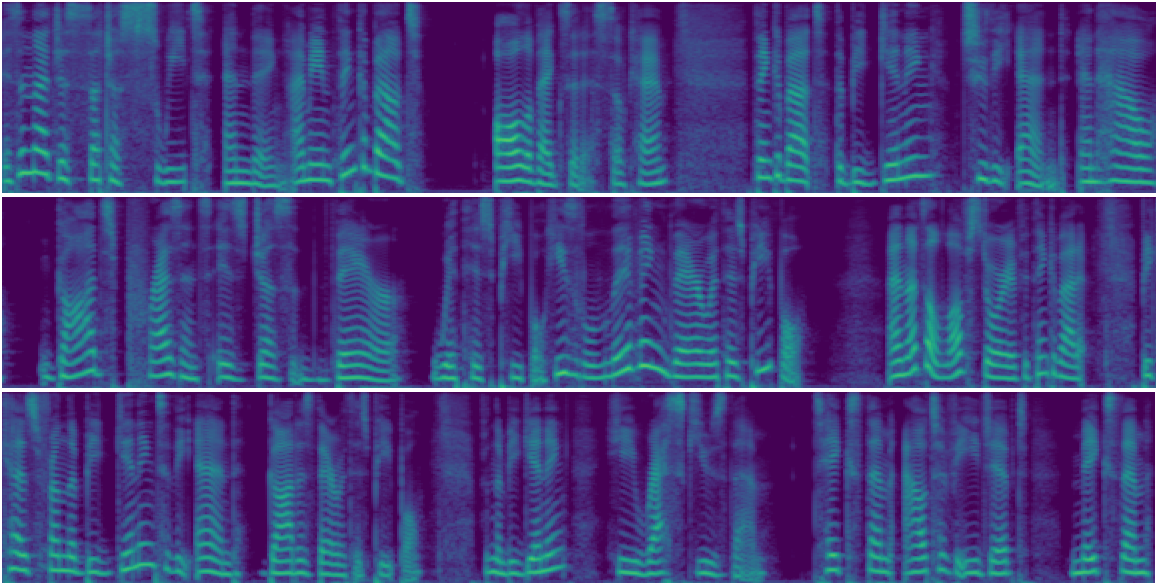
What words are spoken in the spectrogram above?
Isn't that just such a sweet ending? I mean, think about all of Exodus, okay? Think about the beginning to the end and how God's presence is just there with his people. He's living there with his people. And that's a love story if you think about it, because from the beginning to the end, God is there with his people. From the beginning, he rescues them, takes them out of Egypt, makes them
